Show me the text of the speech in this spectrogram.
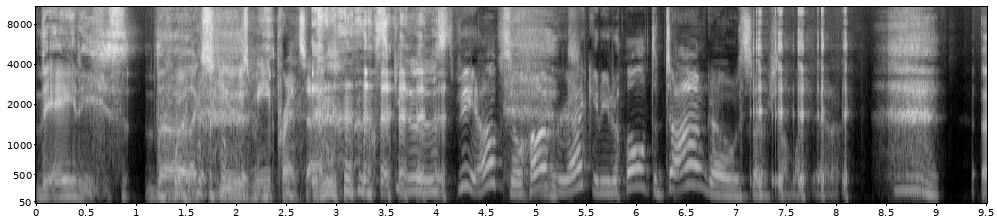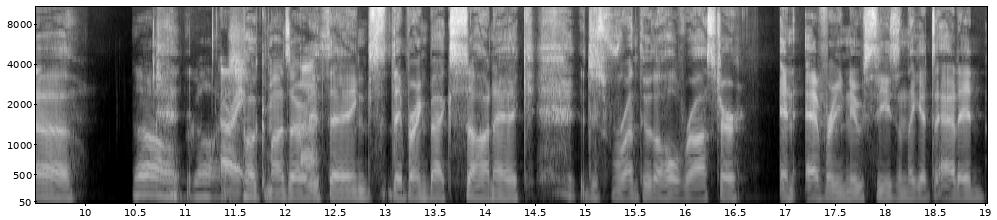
the 80s. The Well, excuse me, princess. Excuse me, I'm so hungry I can eat a whole tangos or something like that. uh Oh gosh. All right. Pokemon's already Uh, things. They bring back Sonic. They just run through the whole roster. And every new season that gets added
